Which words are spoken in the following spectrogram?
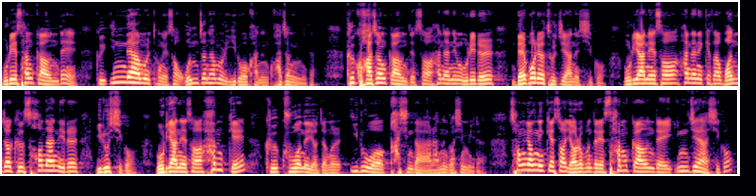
우리의 삶 가운데 그 인내함을 통해서 온전함을 이루어가는 과정입니다. 그 과정 가운데서 하나님은 우리를 내버려 두지 않으시고 우리 안에서 하나님께서 먼저 그 선한 일을 이루시고 우리 안에서 함께 그 구원의 여정을 이루어 가신다라는 것입니다. 성령님께서 여러분들의 삶 가운데 임재하시고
